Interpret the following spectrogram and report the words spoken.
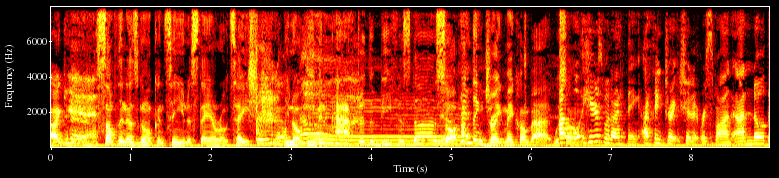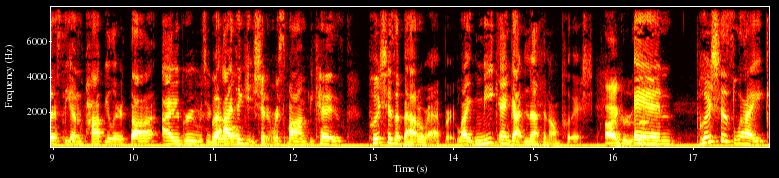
I give you that. Something that's going to continue to stay in rotation, you know, even after the beef is done. So I think Drake may come back with I, well, here's what I think. I think Drake shouldn't respond. I know that's the unpopular thought. I agree with you, But I think he shouldn't respond because Push is a battle rapper. Like Meek ain't got nothing on Push. I agree with that. and Push is like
